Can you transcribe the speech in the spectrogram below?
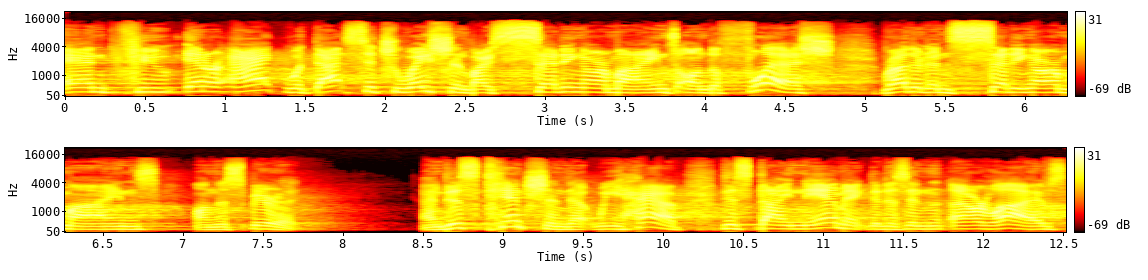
and to interact with that situation by setting our minds on the flesh rather than setting our minds on the spirit. And this tension that we have, this dynamic that is in our lives,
